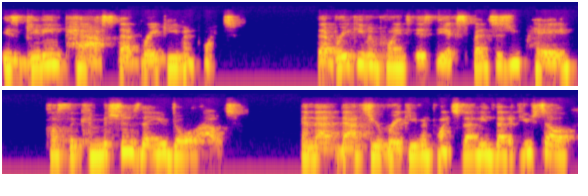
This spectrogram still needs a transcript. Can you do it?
is getting past that break even point. That break even point is the expenses you pay plus the commissions that you dole out and that that's your break even point. So that means that if you sell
